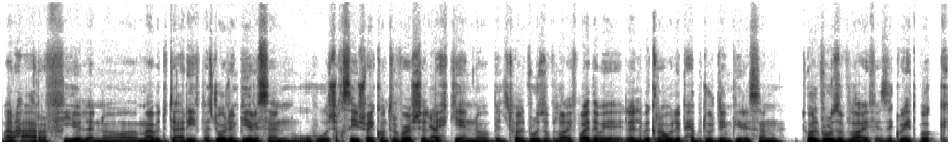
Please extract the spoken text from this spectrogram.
ما راح أعرف فيه لأنه ما بده تعريف بس جوردن بيرسون وهو شخصية شوي controversial Yeah. بيحكي إنه بال 12 rules of life by the way للي بيكرهوا اللي بيحبوا جوردن بيرسون 12 rules of life is a great book.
